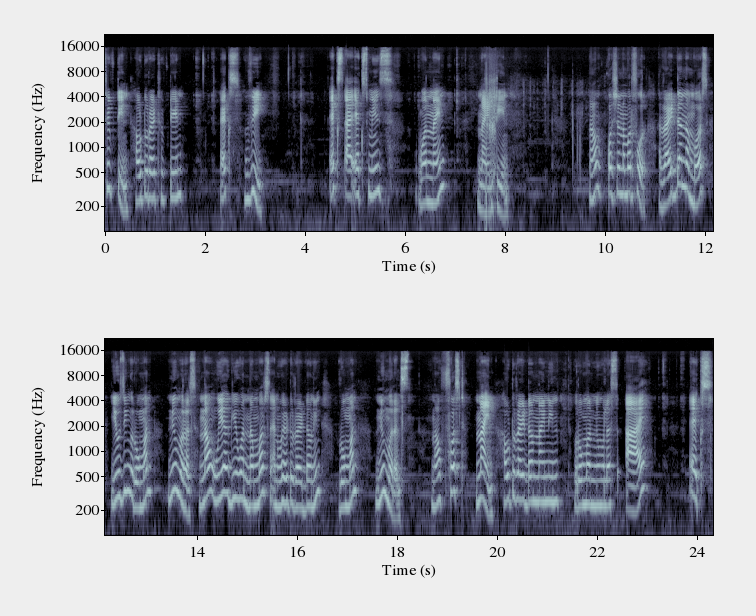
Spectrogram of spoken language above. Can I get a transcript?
15 how to write 15 x v. X i x means 19 19 now question number 4 write the numbers using roman numerals now we are given numbers and we have to write down in roman numerals now first 9 how to write down 9 in roman numerals i x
